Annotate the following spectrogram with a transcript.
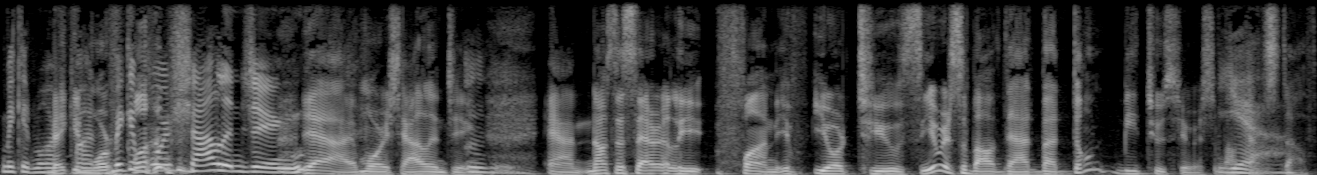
make it more Make it more make it more challenging. yeah more challenging. And not necessarily fun if you're too serious about that but don't be too serious about Yeah. that stuff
